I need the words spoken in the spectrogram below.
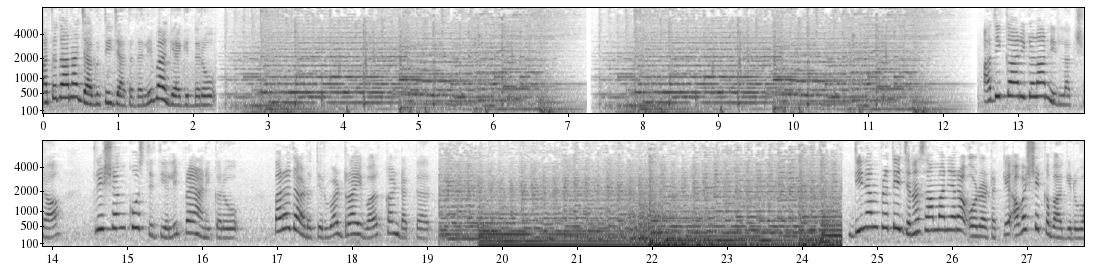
ಮತದಾನ ಜಾಗೃತಿ ಜಾಥಾದಲ್ಲಿ ಭಾಗಿಯಾಗಿದ್ದರು. ಅಧಿಕಾರಿಗಳ ನಿರ್ಲಕ್ಷ್ಯ, ತ್ರಿಶಂಕು ಸ್ಥಿತಿಯಲ್ಲಿ ಪ್ರಯಾಣಿಕರು, ಪರದಾಡುತ್ತಿರುವ ಡ್ರೈವರ್, ಕಂಡಕ್ಟರ್. ದಿನಂಪ್ರತಿ ಜನಸಾಮಾನ್ಯರ ಓಡಾಟಕ್ಕೆ ಅವಶ್ಯಕವಾಗಿರುವ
